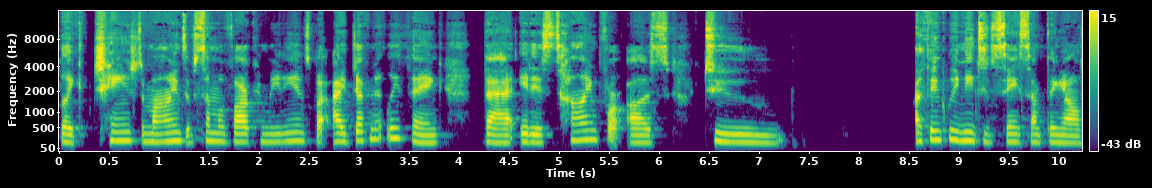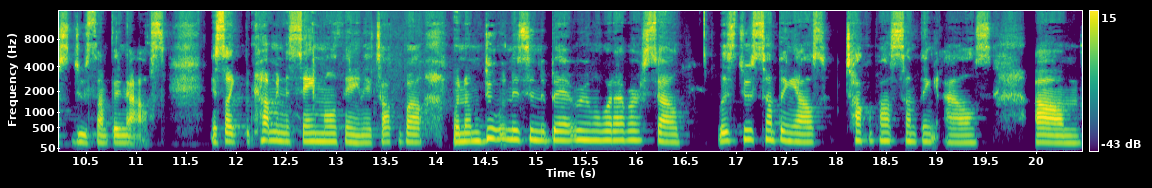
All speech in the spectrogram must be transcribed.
like change the minds of some of our comedians, but I definitely think that it is time for us to I think we need to say something else, do something else. It's like becoming the same old thing. They talk about when I'm doing this in the bedroom or whatever. So let's do something else, talk about something else, um,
